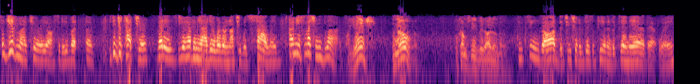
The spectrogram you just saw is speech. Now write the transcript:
forgive my curiosity, but uh, did you touch her? That is, do you have any idea whether or not she was solid? I mean, flesh and blood. Oh, yes. No. Well, come to think of it, I don't know. It seems odd that she should have disappeared into thin air that way.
